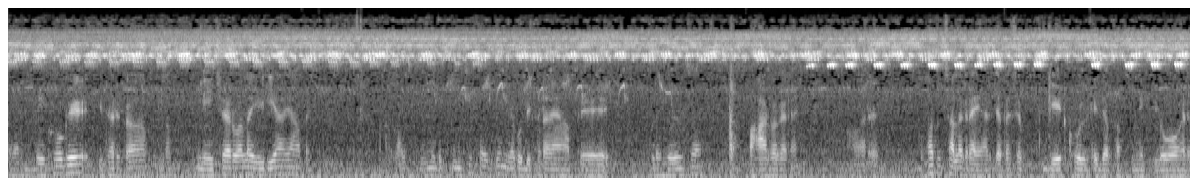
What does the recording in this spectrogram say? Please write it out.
अगर देखोगे इधर का मतलब नेचर वाला एरिया है यहाँ पे लाइक मेरे पीछे साइड भी मेरे को दिख रहा है यहाँ पे थोड़े हिल्स है, पहाड़ वगैरह है, और बहुत अच्छा लग रहा है यार, जब ऐसे गेट खोल के जब आप निकलो और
